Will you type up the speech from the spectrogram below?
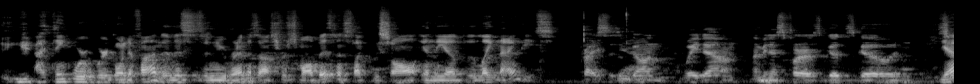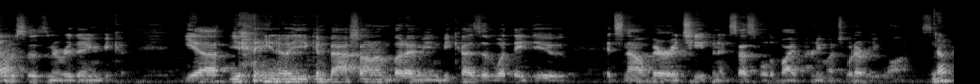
you, I think we're, we're going to find that this is a new renaissance for small business like we saw in the, uh, the late 90s. prices have Yeah. gone way down. I mean, as far as goods go and Yeah. services and everything, because yeah, yeah, you know, you can bash on them, but I mean, because of what they do, it's now very cheap and accessible to buy pretty much whatever you want. So No,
